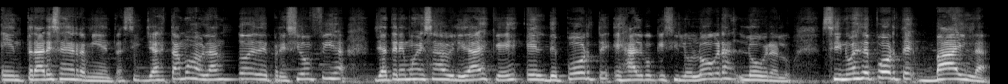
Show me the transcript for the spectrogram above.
entrar esas herramientas. Si ya estamos hablando de depresión fija, ya tenemos esas habilidades que es el deporte, es algo que si lo logras, lógralo. Si no es deporte, baila,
